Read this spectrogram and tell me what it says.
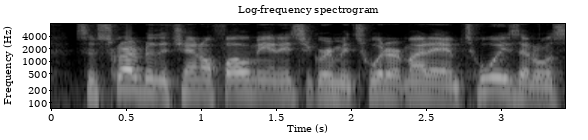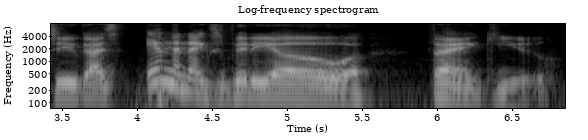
Subscribe to the channel. Follow me on Instagram and Twitter at MyDamnToys, and I will see you guys in the next video. Thank you.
